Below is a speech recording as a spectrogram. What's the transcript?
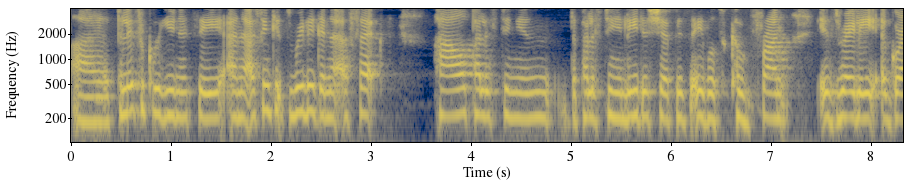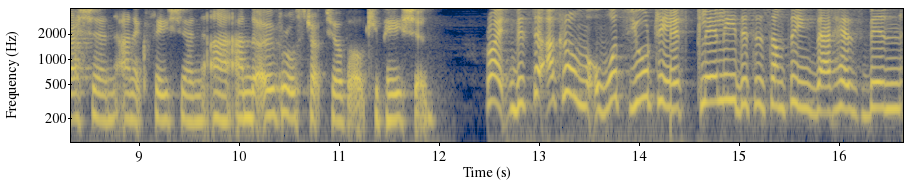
uh, political unity, and I think it's really going to affect how Palestinian the Palestinian leadership is able to confront Israeli aggression, annexation, uh, and the overall structure of occupation. Right, Mr. Akram, what's your take? Clearly, this is something that has been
